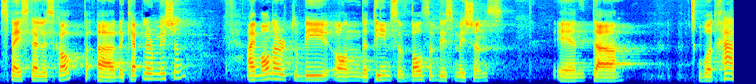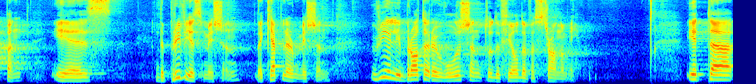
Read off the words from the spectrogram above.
space telescope, uh, the Kepler mission. I'm honored to be on the teams of both of these missions. And uh, what happened is the previous mission, the Kepler mission, really brought a revolution to the field of astronomy. It uh,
